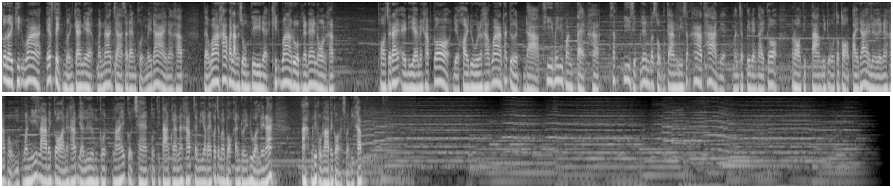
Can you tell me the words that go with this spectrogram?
ก็เลยคิดว่าเอฟเฟกต์เหมือนกันเนี่ยมันน่าจะแสดงผลไม่ได้นะครับ แต่ว่าค่าพลังโจมตีเนี่ยคิดว่ารวมกันแน่นอนครับ พอจะได้ไอเดียไหมครับ ก็เดี๋ยวคอยดูนะครับว่าถ้าเกิดดาบที่ไม่มีวันแตกหักสัก 20 เล่มผสมกันมีสัก 5 ธาตุเนี่ย มันจะเป็นยังไงก็รอติดตามวิดีโอต่อๆไปได้เลยนะครับผม วันนี้ลาไปก่อนนะครับ อย่าลืมกดไลค์กดแชร์กดติดตามกันนะครับ จะมีอะไรก็จะมาบอกกันโดยด่วนเลยนะอะวันนี้ผมลาไปก่อนสวัสดีครับ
